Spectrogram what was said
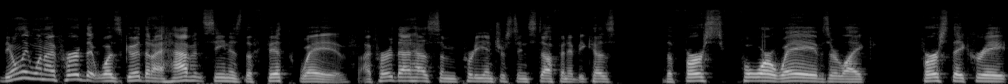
the only one I've heard that was good that I haven't seen is the Fifth Wave. I've heard that has some pretty interesting stuff in it because the first four waves are like first they create,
